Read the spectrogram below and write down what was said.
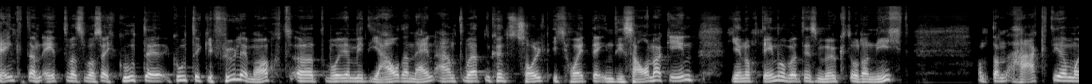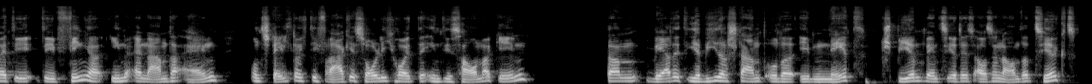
denkt an etwas, was euch gute, gute Gefühle macht, äh, wo ihr mit Ja oder Nein antworten könnt, sollte ich heute in die Sauna gehen, je nachdem, ob ihr das mögt oder nicht und dann hakt ihr mal die, die Finger ineinander ein und stellt euch die Frage, soll ich heute in die Sauna gehen? Dann werdet ihr Widerstand oder eben nicht spüren, wenn ihr das auseinanderzirkt.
